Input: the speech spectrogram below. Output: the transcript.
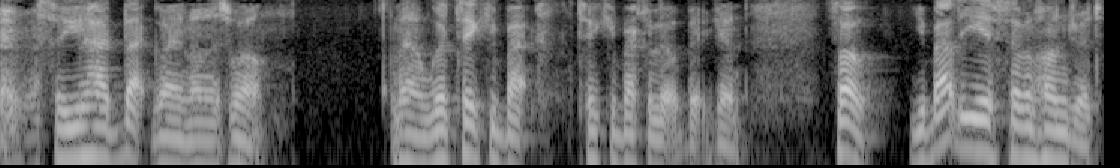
so you had that going on as well. Now I'm going to take you back, take you back a little bit again. So you're about the year 700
